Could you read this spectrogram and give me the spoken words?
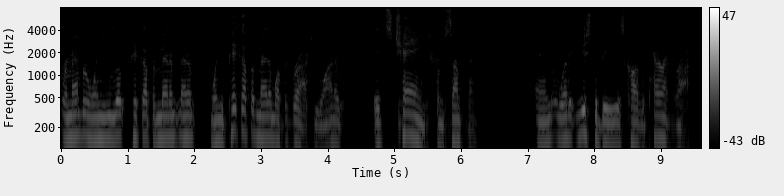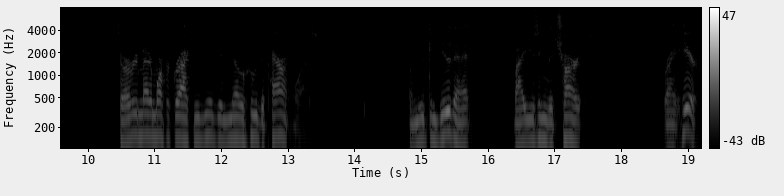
Remember when you look pick up a meta, meta when you pick up a metamorphic rock, you want to it's changed from something. And what it used to be is called the parent rock. So every metamorphic rock, you need to know who the parent was. And you can do that by using the chart right here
